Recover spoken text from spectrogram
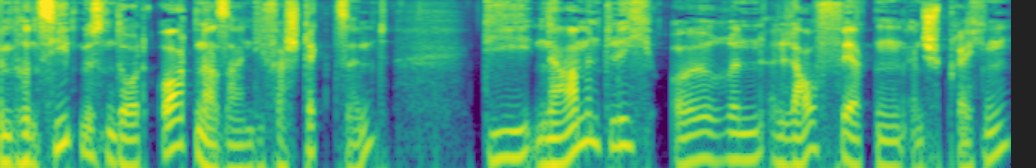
im Prinzip müssen dort Ordner sein, die versteckt sind, die namentlich euren Laufwerken entsprechen,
